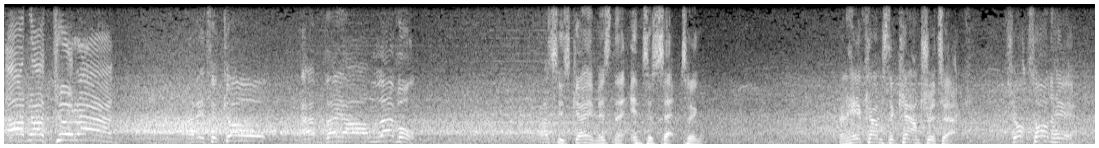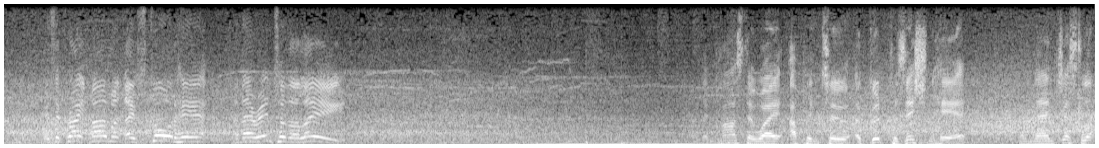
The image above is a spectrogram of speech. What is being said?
Arda Turan! And it's a goal, and they are level. That's his game, isn't it? Intercepting. And here comes the counter-attack. Shots on here. It's a great moment. They've scored here, and they're into the lead. And they pass their way up into a good position here, and then just look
